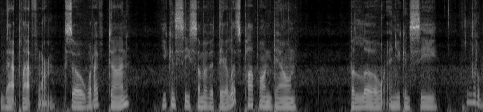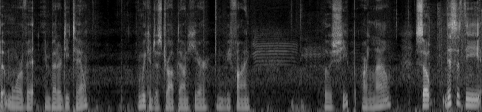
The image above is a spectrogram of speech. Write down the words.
that platform. So what I've done, you can see some of it there. Let's pop on down below and you can see a little bit more of it in better detail. And we can just drop down here and be fine. Those sheep are loud. So this is the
